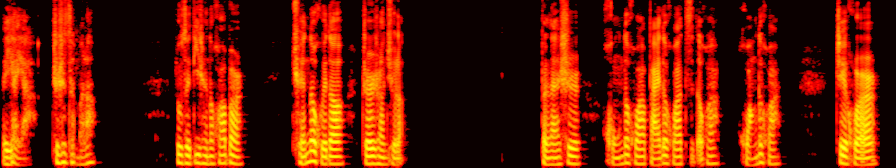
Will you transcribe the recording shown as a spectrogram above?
哎呀呀，这是怎么了？落在地上的花瓣全都回到枝儿上去了。本来是红的花、白的花、紫的花、黄的花，这会儿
